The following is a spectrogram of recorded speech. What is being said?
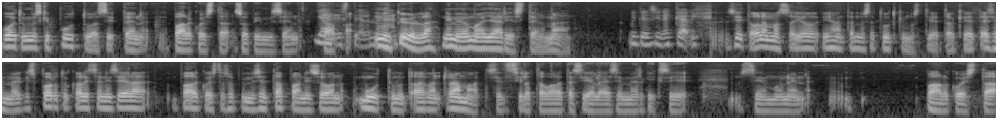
voitu myöskin puuttua sitten palkoista sopimisen Järjestelmään. Niin, kyllä, nimenomaan järjestelmään miten siinä kävi? Siitä on olemassa jo ihan tämmöistä tutkimustietoa, että esimerkiksi Portugalissa niin siellä palkoista sopimisen tapa, niin se on muuttunut aivan dramaattisesti sillä tavalla, että siellä esimerkiksi semmoinen palkoista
